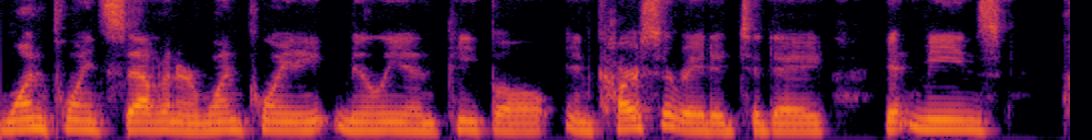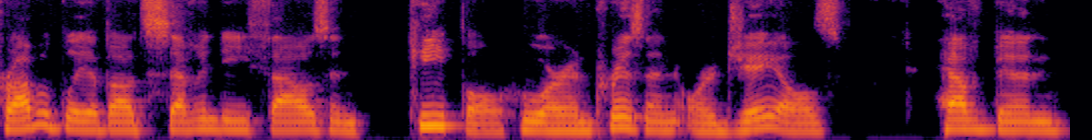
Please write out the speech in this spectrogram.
1.7 or 1.8 million people incarcerated today, it means probably about 70,000 people who are in prison or jails have been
